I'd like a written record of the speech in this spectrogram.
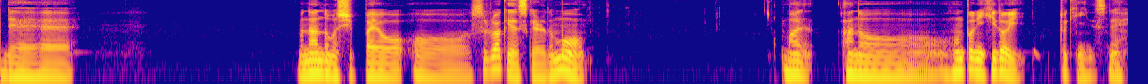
で、何度も失敗をするわけですけれども、まあ、あの本当にひどい時にですね、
